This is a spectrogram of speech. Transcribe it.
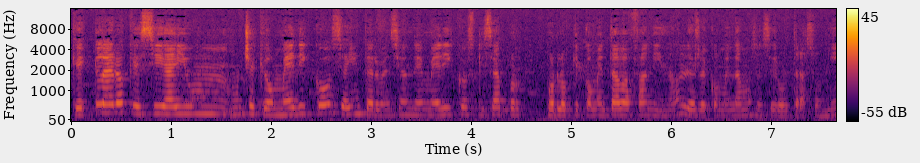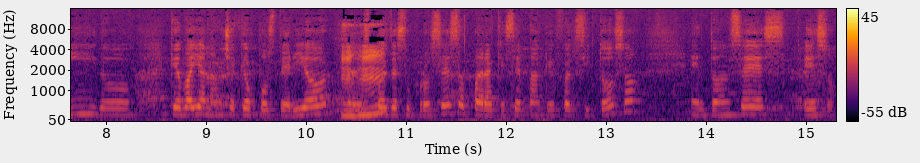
que claro que sí hay un, chequeo médico, si hay intervención de médicos, quizá por, por lo que comentaba Fanny, ¿no? Les recomendamos hacer ultrasonido, que vayan a un chequeo posterior, después de su proceso, para que sepan que fue exitoso entonces, eso.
